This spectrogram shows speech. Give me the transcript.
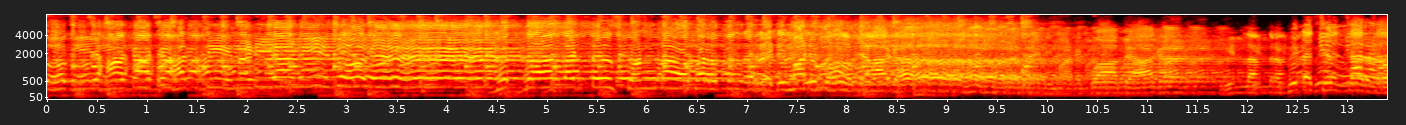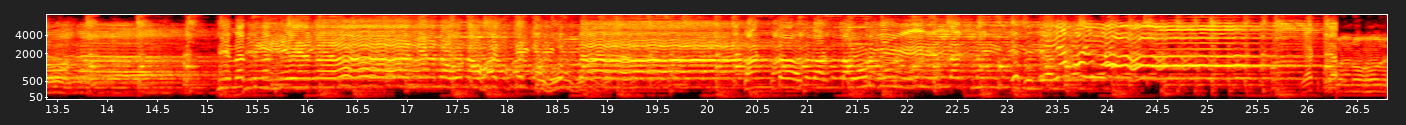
ಹೋಗಿ ಹಾಕಾಕ ಹತ್ತಿ ನಡಿಯ ನೀ ಜೋಗೆ ಮುದ್ದ ಕಟ್ಟಿಸ್ಕೊಂಡ ಬರ್ತನ ರೆಡಿ ಮಾಡಿಕೋ ಬ್ಯಾಗ. ರೆಡಿ ಮಾಡಿಕೋ ಬ್ಯಾಗ. ಇಲ್ಲಂದ್ರ ಬಿಡ ಚಿಲ್ಲರ ರೋಗ. ದಿನದಿ ಏನ ಹುಲ್ಲ ಕಂಡ ಕಂಡವ್ರಿಗೆ ಲಕ್ಷ್ಮೀ ನೂರ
